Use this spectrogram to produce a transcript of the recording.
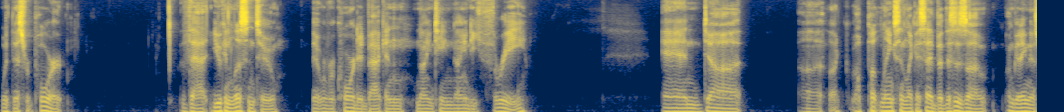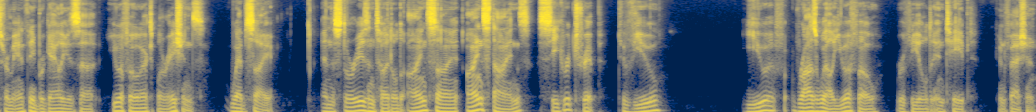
with this report that you can listen to that were recorded back in 1993. And uh, uh, I'll put links in, like I said, but this is a, I'm getting this from Anthony Bragalia's uh, UFO Explorations website. And the story is entitled Einstein, Einstein's Secret Trip to View UFO, Roswell UFO Revealed in Taped Confession.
